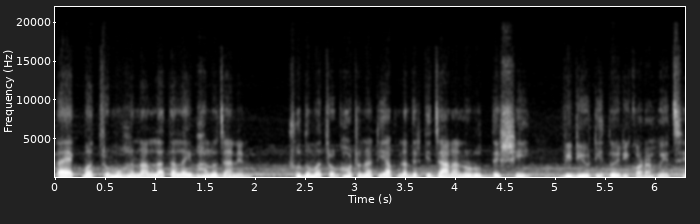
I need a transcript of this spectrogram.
তা একমাত্র মহান আল্লাহ তালাই ভালো জানেন। শুধুমাত্র ঘটনাটি আপনাদেরকে জানানোর উদ্দেশ্যেই ভিডিওটি তৈরি করা হয়েছে।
